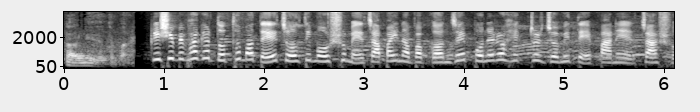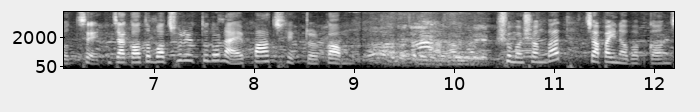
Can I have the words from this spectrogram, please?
তারা নিয়ে যেতে পারে। কৃষি বিভাগের তথ্য মতে, চলতি মৌসুমে চাপাই নবাবগঞ্জে পনেরো হেক্টর জমিতে পানের চাষ হচ্ছে, যা গত বছরের তুলনায় পাঁচ হেক্টর কম। সময় সংবাদ চাপাই নবাবগঞ্জ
